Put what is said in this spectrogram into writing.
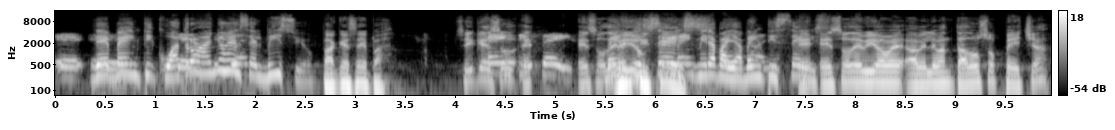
eh, de eh, 24 que ha años en servicio. Para que sepa. Sí, que eso, eh, 26. eso debió, 26. Mira para allá, eh, 26. eso debió haber, haber levantado sospecha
